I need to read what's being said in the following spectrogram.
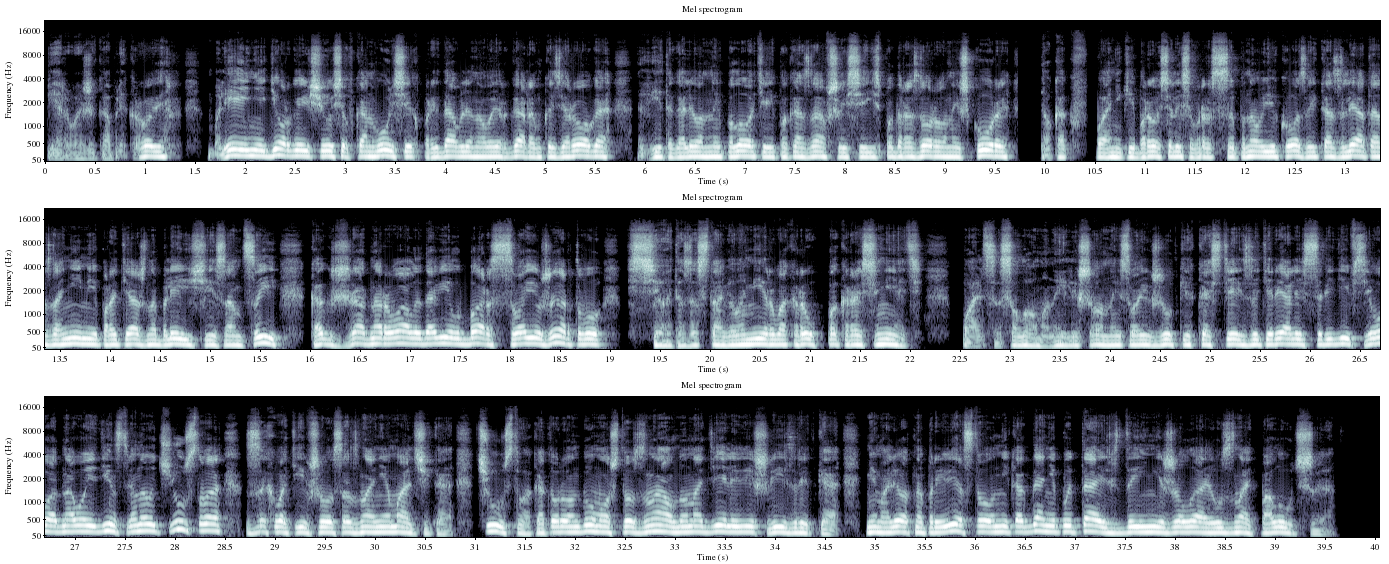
Первые же капли крови, блеяние дергающегося в конвульсиях придавленного иргаром козерога, вид оголенной плоти показавшейся из-под разорванной шкуры, то как в панике бросились в рассыпную козы и козлята, а за ними и протяжно блеющие самцы, как жадно рвал и давил барс свою жертву, все это заставило мир вокруг покраснеть. Пальцы сломанные, лишенные своих жутких костей, затерялись среди всего одного единственного чувства, захватившего сознание мальчика. Чувство, которое он думал, что знал, но на деле лишь изредка. Мимолетно приветствовал, никогда не пытаясь, да и не желая узнать получше.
